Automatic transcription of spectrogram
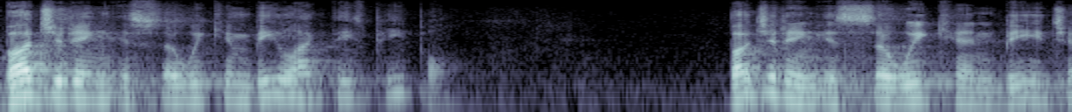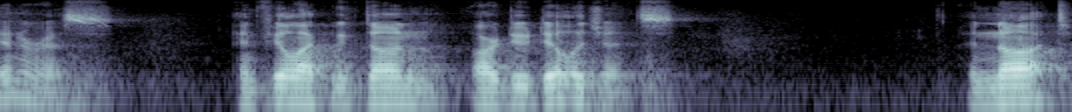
Budgeting is so we can be like these people. Budgeting is so we can be generous and feel like we've done our due diligence and not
